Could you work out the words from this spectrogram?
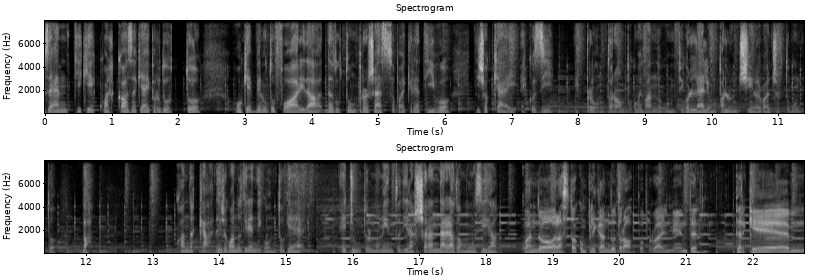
Senti che qualcosa che hai prodotto o che è venuto fuori da, da tutto un processo poi creativo, dici ok, è così, è pronto, no? Un po' come quando gonfi con l'elio un palloncino e poi a un certo punto va. Quando accade, cioè quando ti rendi conto che è, è giunto il momento di lasciare andare la tua musica, Quando la sto complicando troppo, probabilmente. Perché mm,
